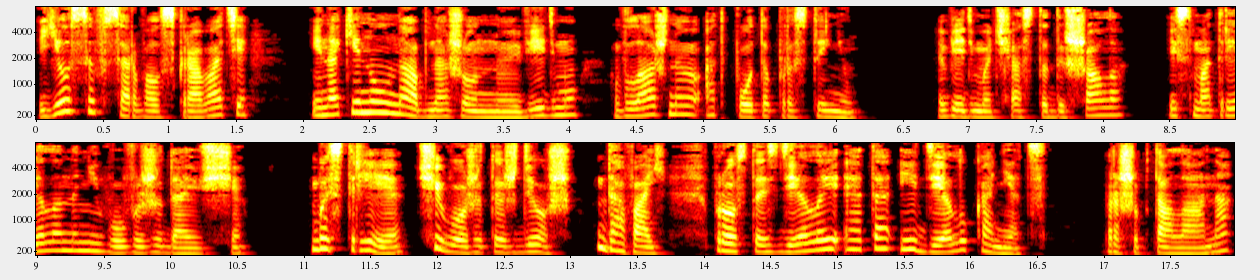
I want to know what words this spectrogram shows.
Йосиф сорвал с кровати и накинул на обнаженную ведьму влажную от пота простыню. Ведьма часто дышала и смотрела на него выжидающе. «Быстрее! Чего же ты ждешь? Давай! Просто сделай это, и делу конец!» Прошептала она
